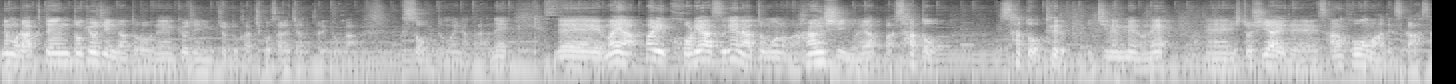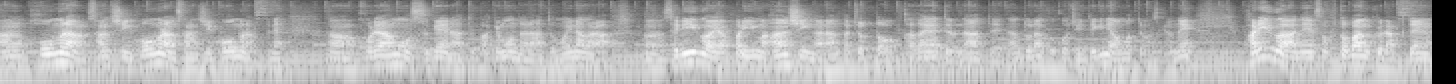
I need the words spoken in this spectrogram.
でも楽天と巨人だとね巨人ちょっと勝ち越されちゃったりとかクソって思いながらね。でまあやっぱりこりゃすげえなと思うのが阪神のやっぱ佐藤佐藤輝1年目のねえー、1試合で3ホーマーですか。3ホームラン三振。ホームラン三振。ホームランってね。うん、これはもうすげえなって化け物だなって思いながら、うん、セ・リーグはやっぱり今阪神がなんかちょっと輝いてるなってなんとなく個人的には思ってますけどね。パ・リーグはねソフトバンク楽天。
